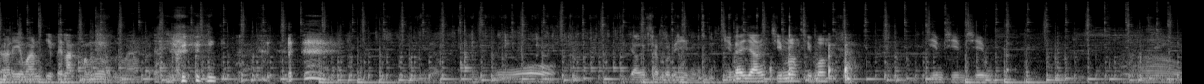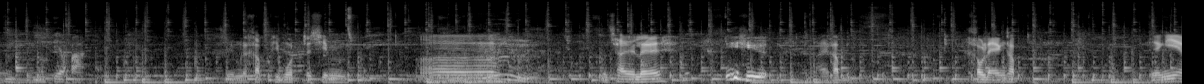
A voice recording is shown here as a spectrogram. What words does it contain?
จาเทวันที่ไปรักมะม่วงมา โอ้ยังแชมเบอรีนกินได้ยังชิมเนาะชิมเนาะชิมชิมชิมว้าวน้ำเปรี้ยวปากชิมนะครับ พี่มดจะชิมอ่าไม่ใช่เลยไปครับข้าวแรงครับ อย่างเงี้ย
